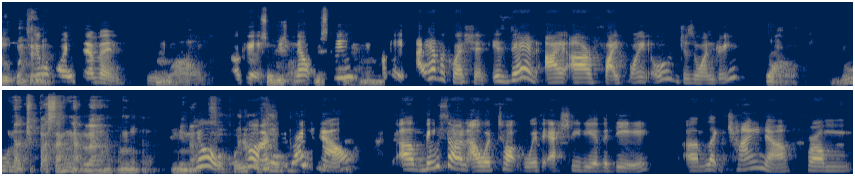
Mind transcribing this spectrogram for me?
2.7. 2.7. Hmm. Wow. Okay. So this, Now, this since, hmm. okay, I have a question. Is there an IR 5.0? Just wondering. wow, lu nak cepat sangat lah. Ini nak. No, because right now, uh, based on our talk with Ashley the other day, um, like China, from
